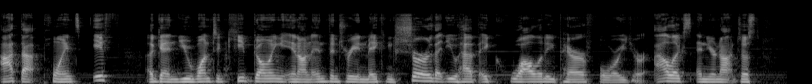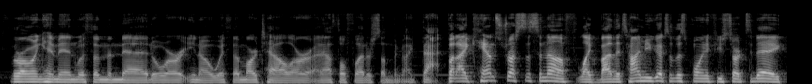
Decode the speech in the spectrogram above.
at that point if again you want to keep going in on infantry and making sure that you have a quality pair for your Alex and you're not just throwing him in with a Mehmed or you know with a Martel or an Ethelfled or something like that. But I can't stress this enough like by the time you get to this point if you start today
